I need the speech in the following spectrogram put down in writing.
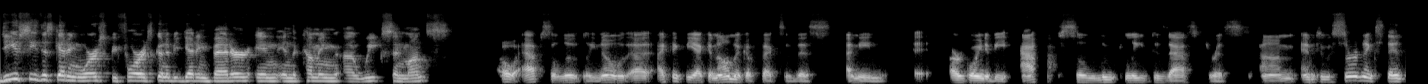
do you see this getting worse before it's going to be getting better in in the coming uh, weeks and months? Oh absolutely. No uh, i think the economic effects of this i mean eh, are going to be absolutely disastrous. Um, and to a certain extent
